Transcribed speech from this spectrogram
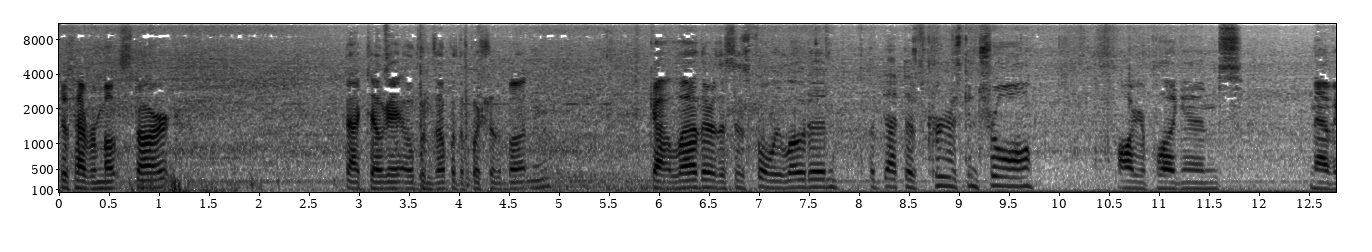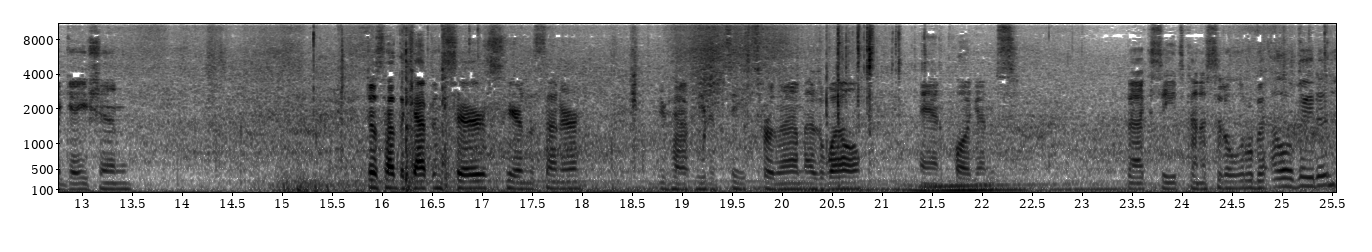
Just have remote start. Back tailgate opens up with the push of the button. Got leather, this is fully loaded. Adaptive cruise control, all your plugins, navigation. Just had the captain's chairs here in the center. You have heated seats for them as well and plugins. Back seats kind of sit a little bit elevated.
